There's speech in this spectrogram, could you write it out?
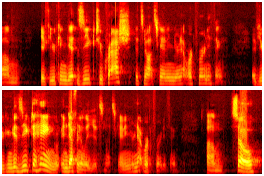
Um, if you can get Zeek to crash, it's not scanning your network for anything. If you can get Zeek to hang indefinitely, it's not scanning your network for anything. Um, so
